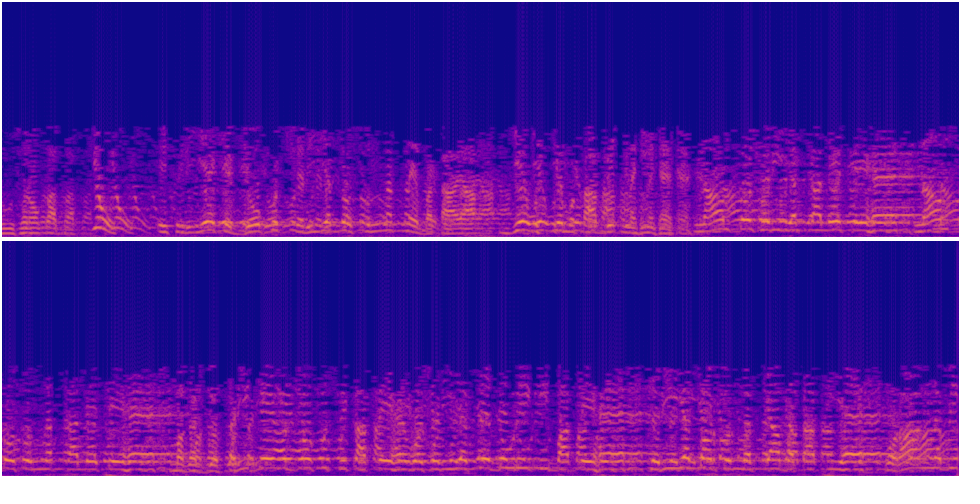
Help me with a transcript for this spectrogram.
دوسروں کا کیوں؟ اس لیے کہ جو کچھ شریعت و سنت نے بتایا، یہ اس کے مطابق نہیں ہے۔ نام تو شریعت کا لیتے ہیں، نام تو سنت کا لیتے ہیں، مگر جو طریقے اور جو کچھ سکھاتے ہیں، وہ شریعت سے دوری کی باتیں ہیں۔ شریعت اور سنت کیا بتاتی ہے؟ قرآن نبی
